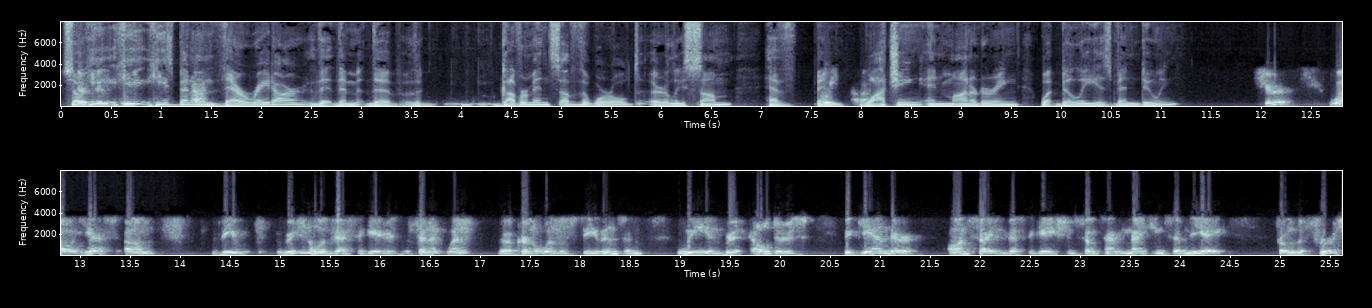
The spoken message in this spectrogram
so he, been, he he's been on their radar. The, the the the governments of the world, or at least some, have been oh, watching and monitoring what Billy has been doing. Sure. Well, yes. Um, the original investigators, Lieutenant Wen- uh, Colonel Wendell Stevens and Lee and Britt Elders, began their on-site investigation sometime in 1978 from the first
